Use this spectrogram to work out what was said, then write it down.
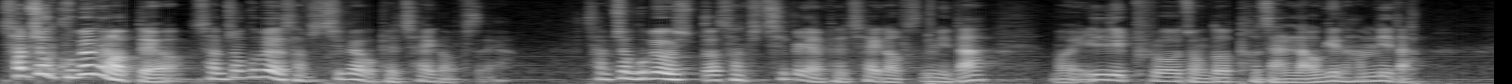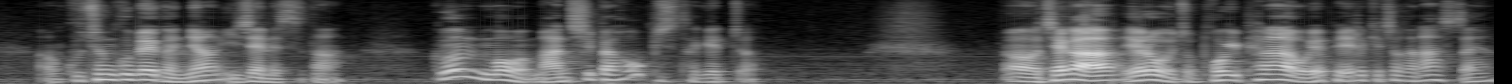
3900은 어때요? 3900은 3700하고 별 차이가 없어요. 3950도 3700은 별 차이가 없습니다. 뭐 1, 2% 정도 더 잘 나오긴 합니다 9900은요 이전에 쓰던 그건 뭐 1700하고 비슷하겠죠. 어 제가 여러분 좀 보기 편하고 옆에 이렇게 적어놨어요.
